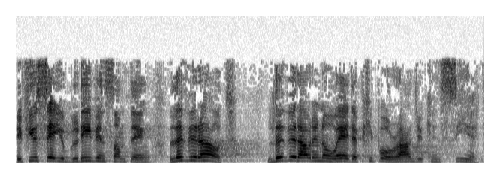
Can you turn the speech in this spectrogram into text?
If you say you believe in something, live it out. Live it out in a way that people around you can see it.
